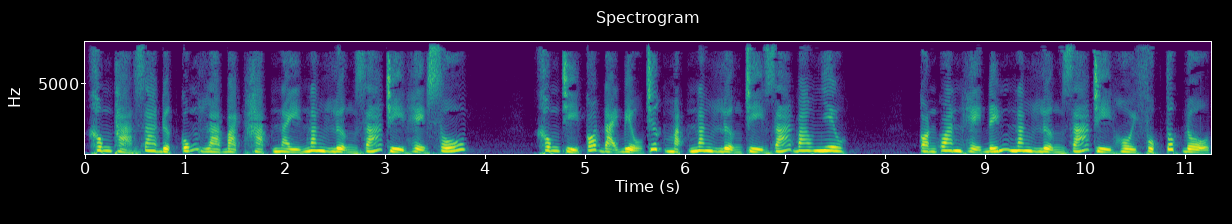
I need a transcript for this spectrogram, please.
Không thả ra được cũng là bạch hạt này năng lượng giá trị hệ số. Không chỉ có đại biểu trước mặt năng lượng trị giá bao nhiêu. Còn quan hệ đến năng lượng giá trị hồi phục tốc độ.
